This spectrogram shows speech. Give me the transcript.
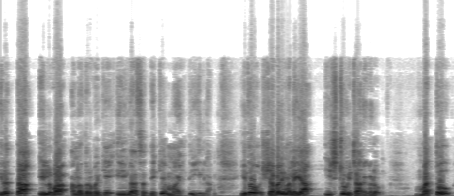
ಇರುತ್ತಾ ಇಲ್ವಾ ಅನ್ನೋದ್ರ ಬಗ್ಗೆ ಈಗ ಸದ್ಯಕ್ಕೆ ಮಾಹಿತಿ ಇಲ್ಲ. ಇದು ಶಬರಿಮಲೆಯ ಇಷ್ಟು ವಿಚಾರಗಳು. ಮತ್ತು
